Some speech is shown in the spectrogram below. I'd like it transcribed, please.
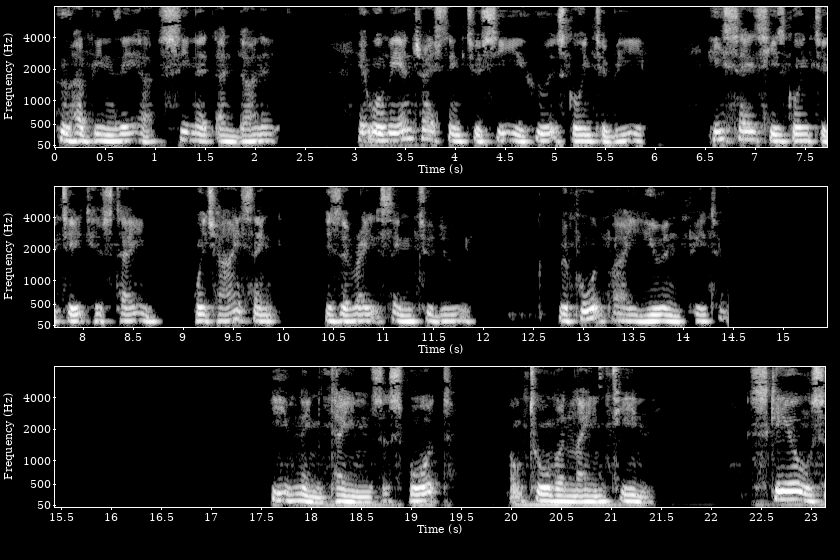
who have been there, seen it and done it. It will be interesting to see who it's going to be. He says he's going to take his time, which I think is the right thing to do. Report by Ewan Payton. Evening Times Sport, October 19. Scales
